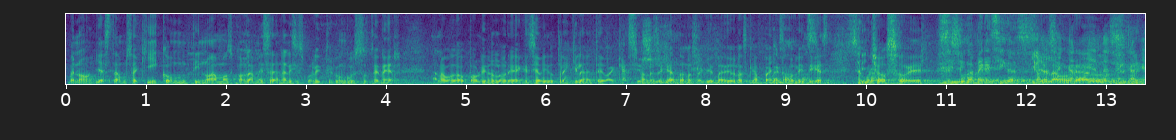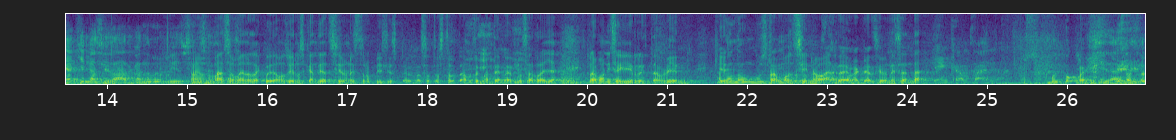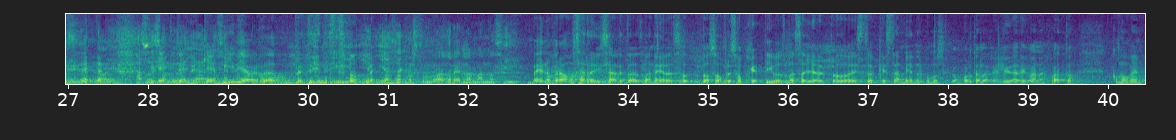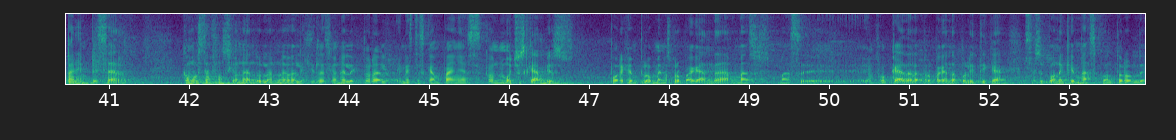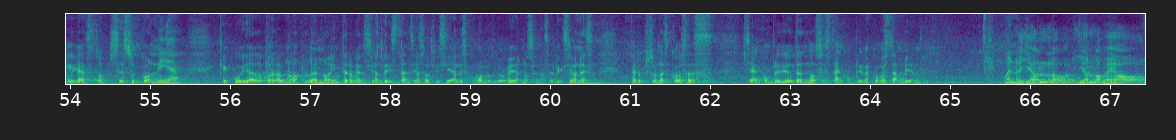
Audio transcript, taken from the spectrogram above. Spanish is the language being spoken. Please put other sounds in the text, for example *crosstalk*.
Bueno, ya estamos aquí. Continuamos con la mesa de análisis político. Un gusto tener al abogado Paulino Lorea, que se ha ido tranquilamente de vacaciones, dejándonos aquí en medio de las campañas políticas. Dichoso él. Sin duda merecidas. Yo les encargué, les encargué, aquí en la ciudad cuando me fui. más o menos la cuidamos bien. Los candidatos hicieron estropicios, pero nosotros tratamos de mantenerlos a raya. Ramón Izaguirre también. Que un gusto, Ramón, si no anda de vacaciones, anda en campaña. Pues muy poco felicidad. *laughs* qué, envidia, ¿verdad? Ya, se acostumbró a traer la mano así. Bueno, pero vamos a revisar de todas maneras dos hombres objetivos más allá de todo esto que están viendo cómo se comporta la realidad de Guanajuato. ¿Cómo ven para empezar? ¿Cómo está funcionando la nueva legislación electoral en estas campañas? Con muchos cambios, por ejemplo, menos propaganda, más, más eh, enfocada la propaganda política, se supone que más control del gasto, se suponía que cuidado para la no intervención de instancias oficiales como los gobiernos en las elecciones, pero pues unas cosas se han cumplido y otras no se están cumpliendo. ¿Cómo están viendo? Bueno, yo lo, yo lo veo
